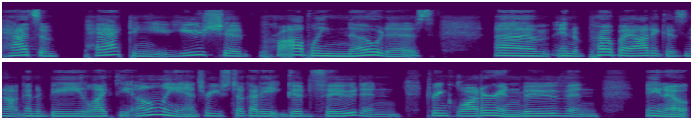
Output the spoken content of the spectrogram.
how it's impacting you. You should probably notice. Um, and a probiotic is not going to be like the only answer. You still got to eat good food and drink water and move and you know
